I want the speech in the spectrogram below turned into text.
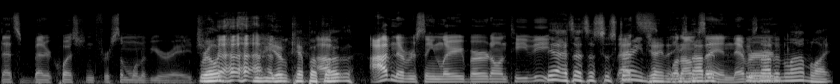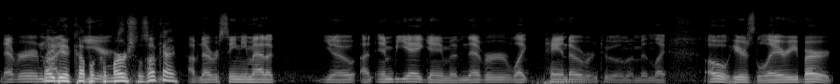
that's a better question for someone of your age. Really? you, haven't kept up? I've, I've never seen Larry Bird on TV. yeah, it's, it's, it's strange, That's ain't it? what he's I'm not saying. In, Never, he's not in limelight. never. In Maybe a couple years. commercials. I've- Okay. I've never seen him at a, you know, an NBA game. I've never like panned over to him and been like, "Oh, here's Larry Bird."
